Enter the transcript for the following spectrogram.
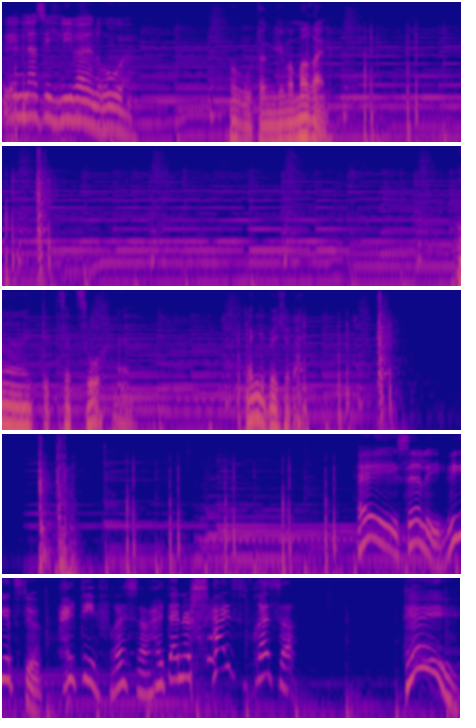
Den lasse ich lieber in Ruhe. Oh gut, dann gehen wir mal rein. Äh, gibt's jetzt hoch? Nein. Dann gehen wir hier rein. Sally, wie geht's dir? Halt die Fresse, halt deine Scheißfresse. Hey,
